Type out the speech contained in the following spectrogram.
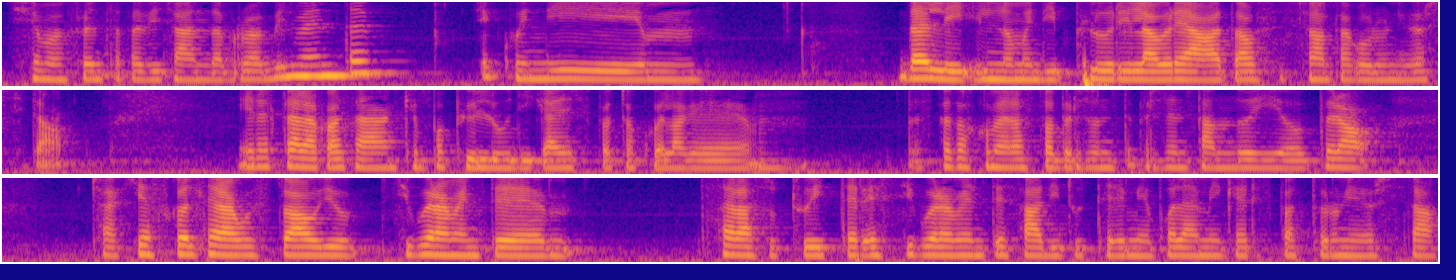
ci siamo influenzate a vicenda probabilmente. E quindi mm, da lì il nome di plurilaureata ossessionata con l'università. In realtà la cosa è anche un po' più ludica rispetto a quella che rispetto a come la sto presentando io, però cioè chi ascolterà questo audio sicuramente sarà su Twitter e sicuramente sa di tutte le mie polemiche rispetto all'università,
